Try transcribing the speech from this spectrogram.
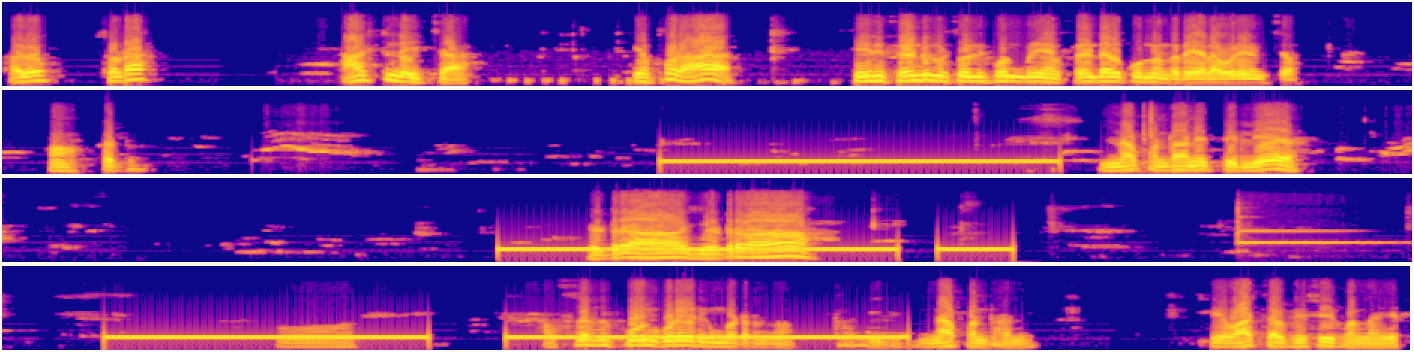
ஹலோ சொல்றா ஆக்சிடென்ட் ஆயிடுச்சா எப்படா சரி ஃப்ரெண்டுக்கு சொல்லி ஃபோன் பண்ணி என் ஃப்ரெண்டால கூட்டு வந்துடுறேன் ஒரே நிமிஷம் ஆ கட்டு என்ன பண்றானே தெரியலையே எட்ரா எட்ரா அஃசருக்கு ஃபோன் கூட எடுக்க மாட்டேறான் என்ன பண்றானு சரி வாட்ஸ்அப் மெசேஜ் பண்ணலாம் இரு.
